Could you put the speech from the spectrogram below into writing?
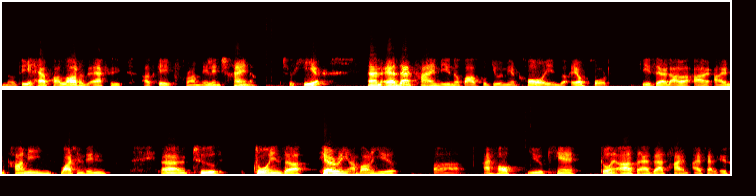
You know, they have a lot of athletes escape from mainland China to here. And at that time, you know, Bob gave me a call in the airport. He said, I, I, I'm coming Washington uh, to join the hearing about you. Uh, I hope you can join us at that time. I said, it's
